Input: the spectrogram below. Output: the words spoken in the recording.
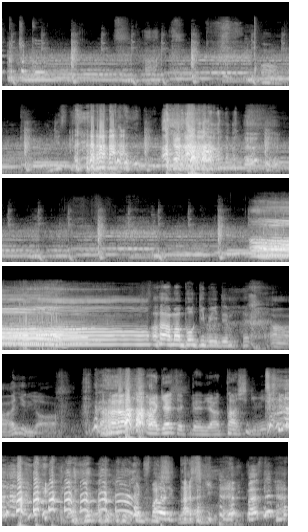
oh, Ama bok gibiydim. Aa, hayır ya. Aa gerçekten ya taş gibi. Başı taş gibi. Ben de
